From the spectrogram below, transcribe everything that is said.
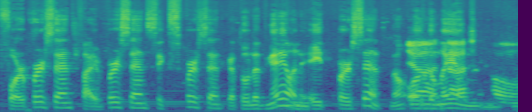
4%, 5%, 6%, katulad ngayon, 8%. No? Yeah, Although ngayon. Oo.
